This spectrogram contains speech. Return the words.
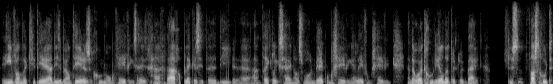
een van de criteria die ze bij hanteren is een groene omgeving. Zij gaan graag op plekken zitten die uh, aantrekkelijk zijn als woon-werkomgeving en leefomgeving. En daar hoort groen heel nadrukkelijk bij. Dus vastgoed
